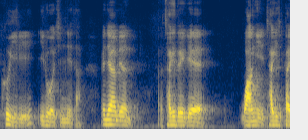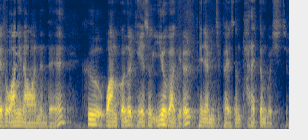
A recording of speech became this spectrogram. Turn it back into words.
그 일이 이루어집니다. 왜냐하면 자기들에게 왕이 자기 지파에서 왕이 나왔는데 그 왕권을 계속 이어가기를 베냐민 지파에서는 바랬던 것이죠.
